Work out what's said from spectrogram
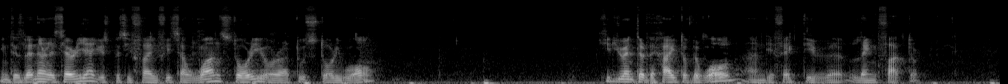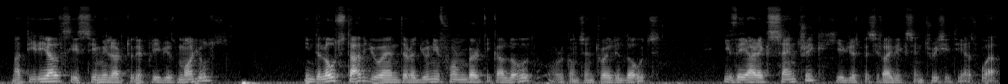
In the slenderness area, you specify if it's a one-story or a two-story wall. Here you enter the height of the wall and the effective uh, length factor. Materials is similar to the previous modules. In the loads tab, you enter a uniform vertical load or concentrated loads. If they are eccentric, here you specify the eccentricity as well.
